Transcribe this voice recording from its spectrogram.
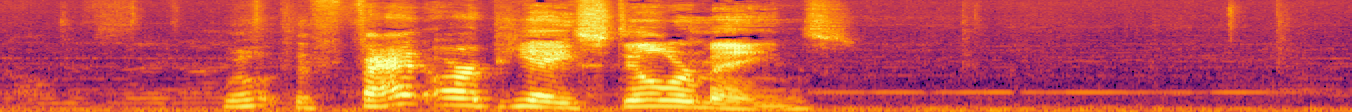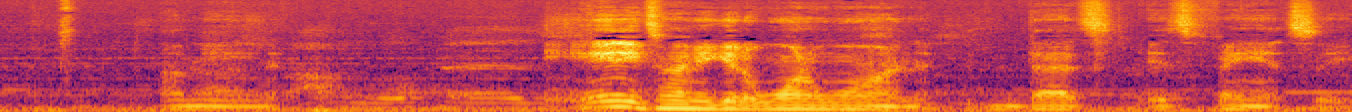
Number 299. Well, the fat RPA still remains. I mean, anytime you get a one-on-one, that's it's fancy.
